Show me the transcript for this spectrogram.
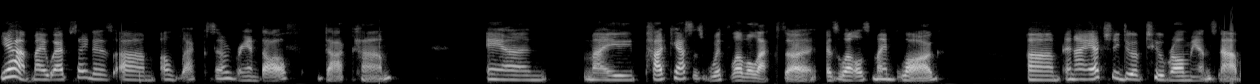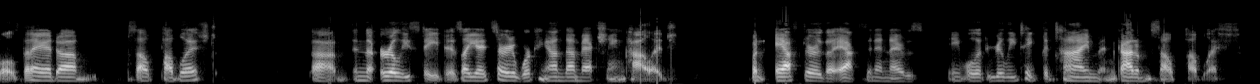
Yeah, my website is um, alexarandolph.com. And my podcast is with Love Alexa, as well as my blog. Um, and I actually do have two romance novels that I had um, self published um, in the early stages. Like I started working on them actually in college. But after the accident, I was able to really take the time and got them self published.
